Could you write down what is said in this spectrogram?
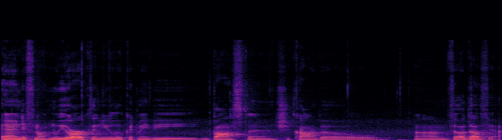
and if not New York, then you look at maybe Boston, Chicago, um, Philadelphia.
